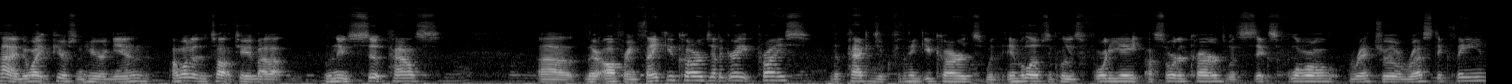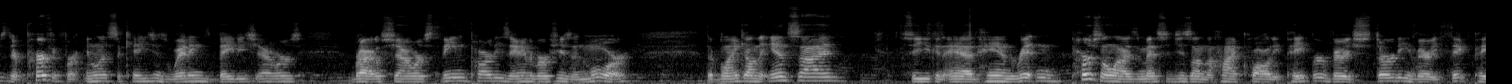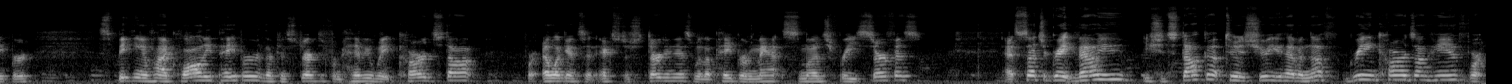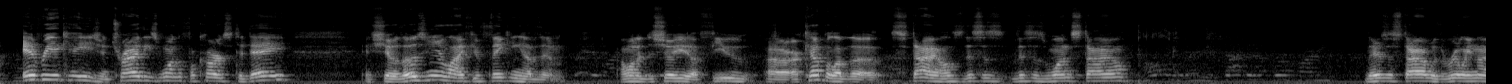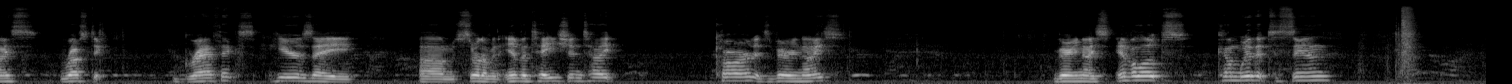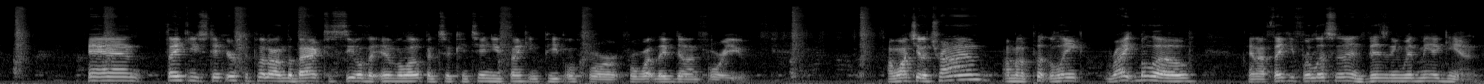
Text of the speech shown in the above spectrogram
Hi, Dwight Pierson here again. I wanted to talk to you about uh, the new SUPHOUSE. Uh, they're offering thank you cards at a great price. The package of thank you cards with envelopes includes 48 assorted cards with six floral, retro, rustic themes. They're perfect for endless occasions, weddings, baby showers, bridal showers, theme parties, anniversaries, and more. They're blank on the inside, so you can add handwritten, personalized messages on the high quality paper, very sturdy and very thick paper. Speaking of high quality paper, they're constructed from heavyweight cardstock for elegance and extra sturdiness with a paper matte smudge free surface. At such a great value, you should stock up to ensure you have enough greeting cards on hand for every occasion. Try these wonderful cards today and show those in your life you're thinking of them. I wanted to show you a few, uh, a couple of the styles. This is this is one style. There's a style with really nice rustic graphics. Here's a um, sort of an invitation type card. It's very nice. Very nice envelopes come with it to send. And thank you stickers to put on the back to seal the envelope and to continue thanking people for, for what they've done for you. I want you to try them. I'm going to put the link right below. And I thank you for listening and visiting with me again.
